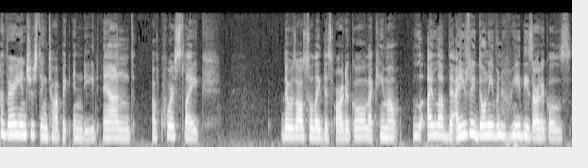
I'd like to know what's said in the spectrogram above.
a very interesting topic indeed, and of course, like there was also like this article that came out. I loved it. I usually don't even read these articles,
